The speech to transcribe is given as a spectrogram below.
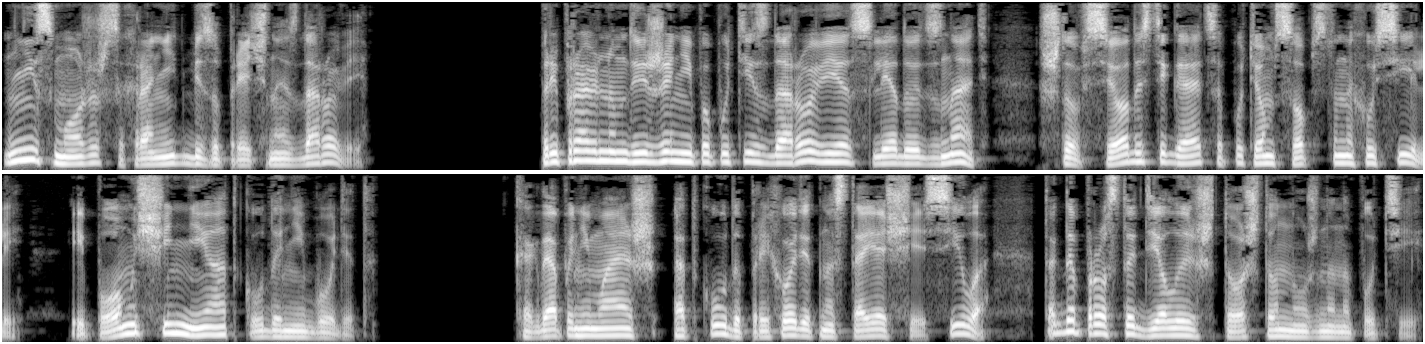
не сможешь сохранить безупречное здоровье. При правильном движении по пути здоровья следует знать, что все достигается путем собственных усилий, и помощи ниоткуда не будет. Когда понимаешь, откуда приходит настоящая сила, тогда просто делаешь то, что нужно на пути.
